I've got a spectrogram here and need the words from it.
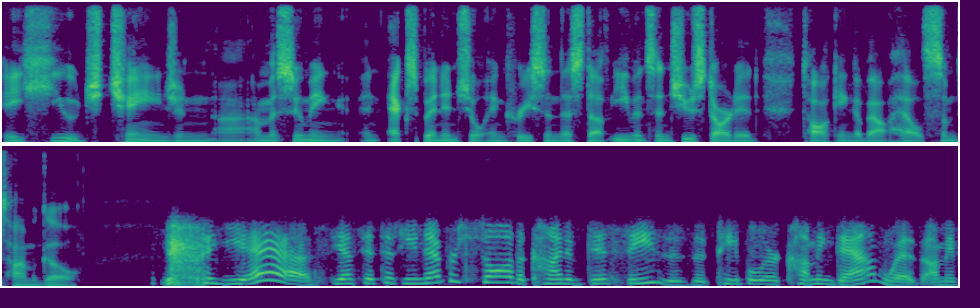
a huge change, and uh, I'm assuming an exponential increase in this stuff, even since you started talking about health some time ago. yes, yes, yes, yes. You never saw the kind of diseases that people are coming down with. I mean,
